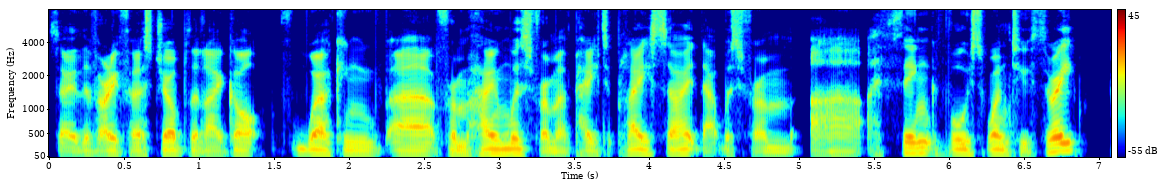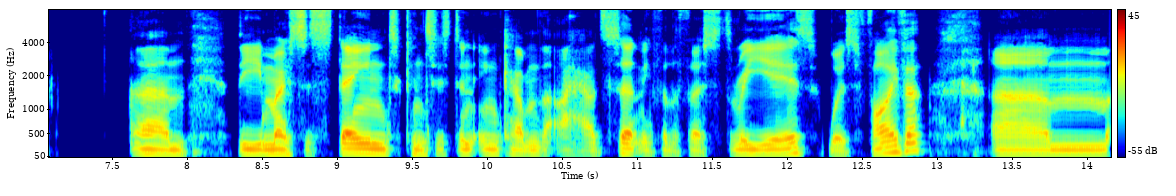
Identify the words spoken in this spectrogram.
So the very first job that I got working uh, from home was from a pay to play site. That was from, uh, I think, Voice 123. Um, the most sustained, consistent income that I had, certainly for the first three years, was Fiverr. Um,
